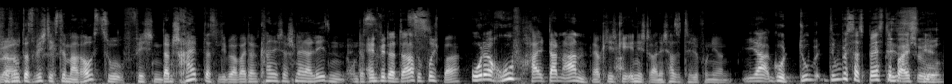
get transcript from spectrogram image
Knüller. das Wichtigste mal rauszufischen. Dann schreib das lieber, weil dann kann ich das schneller lesen. Und das Entweder das ist so furchtbar. oder ruf halt dann an. Ja, okay, ich gehe eh nicht dran. Ich hasse telefonieren. Ja, gut, du, du bist das beste Ist Beispiel. so.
